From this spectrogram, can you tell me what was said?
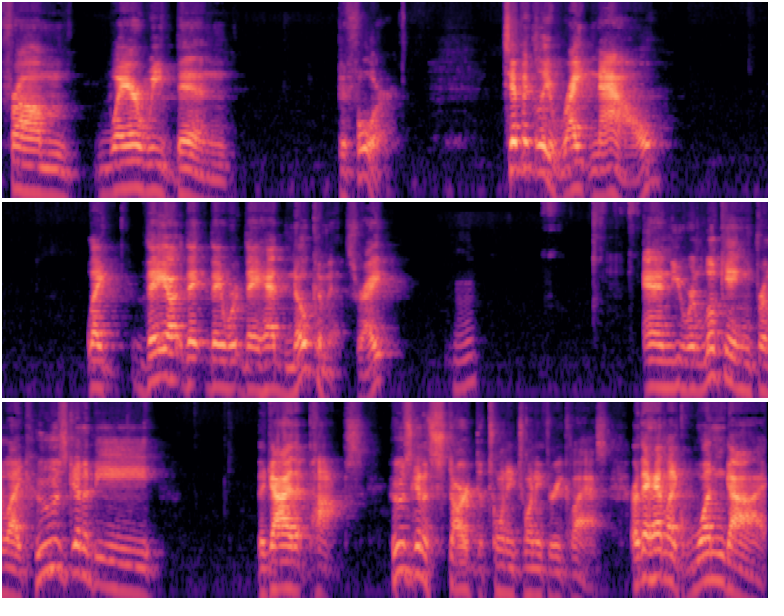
from where we've been before. Typically right now like they are they they were they had no commits, right? Mhm. And you were looking for like who's going to be the guy that pops? Who's going to start the 2023 class? Or they had like one guy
